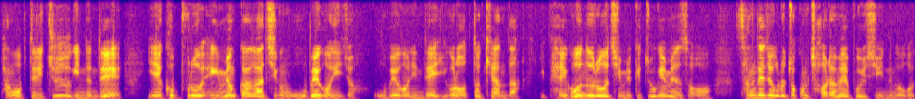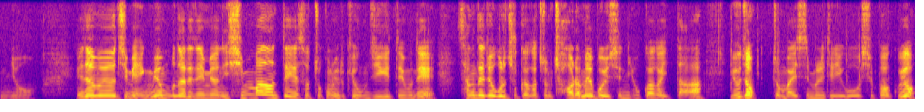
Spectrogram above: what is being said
방법들이 쭉 있는데 이 에코프로 액면가가 지금 500원이죠. 500원인데 이걸 어떻게 한다? 이 100원으로 지금 이렇게 쪼개면서 상대적으로 조금 저렴해 보일 수 있는 거거든요. 왜냐면 지금 액면 분할이 되면 이 10만 원대에서 조금 이렇게 움직이기 때문에 상대적으로 주가가 좀 저렴해 보일 수 있는 효과가 있다. 요점 좀 말씀을 드리고 싶었고요.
